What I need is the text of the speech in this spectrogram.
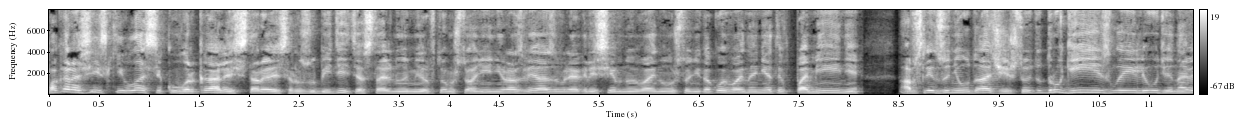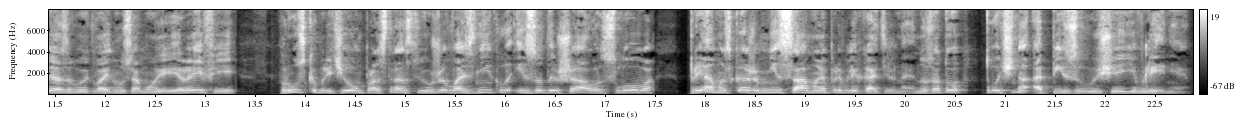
Пока российские власти кувыркались, стараясь разубедить остальной мир в том, что они не развязывали агрессивную войну, что никакой войны нет и в помине, а вслед за неудачей, что это другие злые люди навязывают войну самой Эрефии – в русском речевом пространстве уже возникло и задышало слово, прямо скажем, не самое привлекательное, но зато точно описывающее явление.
